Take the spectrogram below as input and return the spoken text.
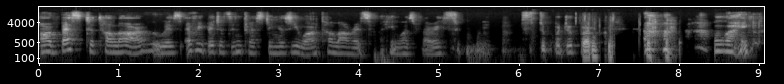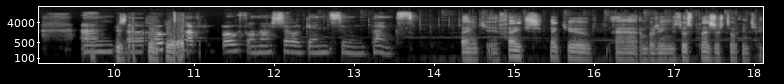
Our best to Talar, who is every bit as interesting as you are. Talar is, he was very super, super duper wife. And uh, hope to have you both on our show again soon. Thanks. Thank you. Thanks. Thank you, uh, Amberin. It was a pleasure talking to you.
